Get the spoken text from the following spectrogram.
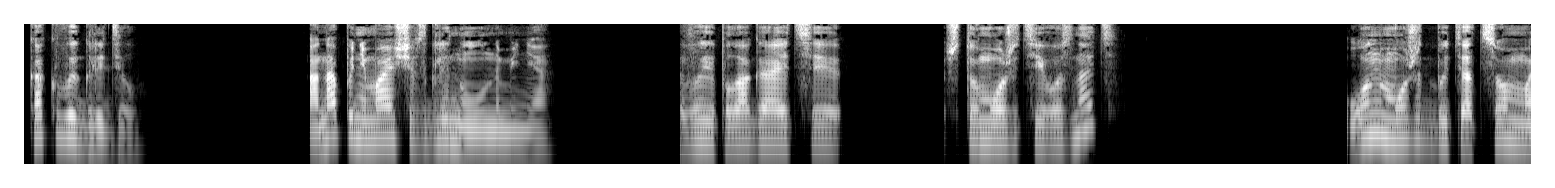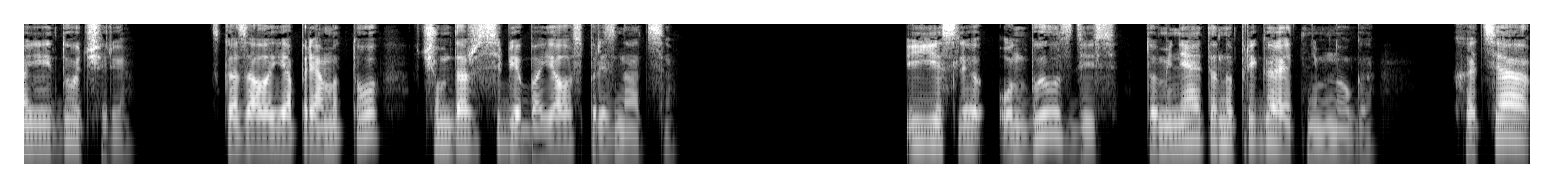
Как выглядел?» Она, понимающе взглянула на меня. «Вы полагаете, что можете его знать?» «Он может быть отцом моей дочери», — сказала я прямо то, в чем даже себе боялась признаться. И если он был здесь, то меня это напрягает немного. Хотя,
